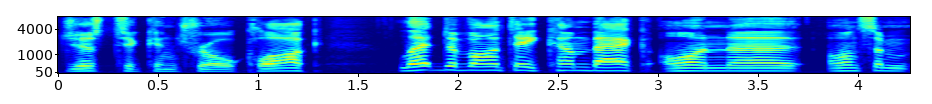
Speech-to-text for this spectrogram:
just to control clock. Let DeVante come back on uh, on some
